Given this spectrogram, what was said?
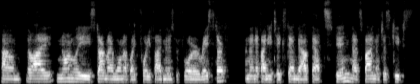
Um, so I normally start my warm up like 45 minutes before race start. And then if I need to extend out that spin, that's fine. That just keeps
